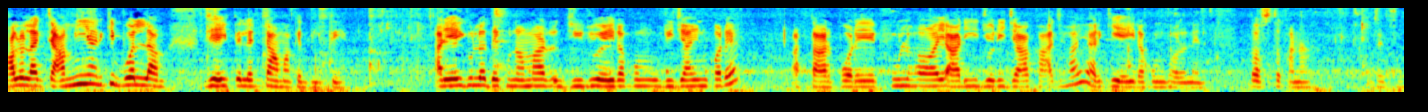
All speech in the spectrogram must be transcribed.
ভালো লাগছে? আমি আর কি বললাম যে এই প্লেটটা আমাকে দিতে। আর এইগুলো দেখুন, আমার জিজু এইরকম ডিজাইন করে, আর তারপরে ফুল হয় আড়ি জড়ি যা কাজ হয়, আর কি এইরকম ধরনের দস্তখানা দেখুন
